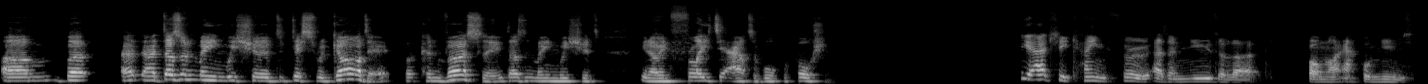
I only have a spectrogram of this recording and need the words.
Um, but uh, that doesn't mean we should disregard it. But conversely, it doesn't mean we should, you know, inflate it out of all proportion. It actually came through as a news alert from like Apple News.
